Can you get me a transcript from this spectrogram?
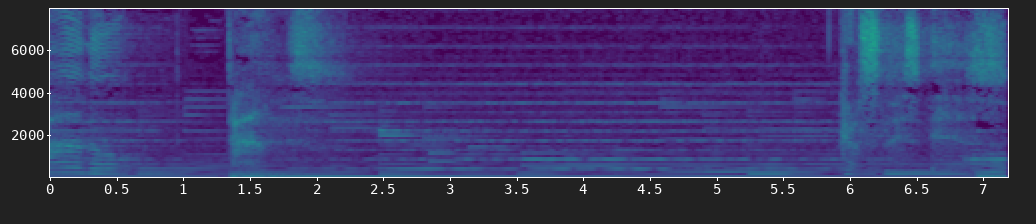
final dance. Cause this is.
